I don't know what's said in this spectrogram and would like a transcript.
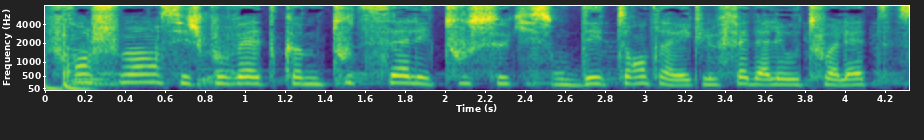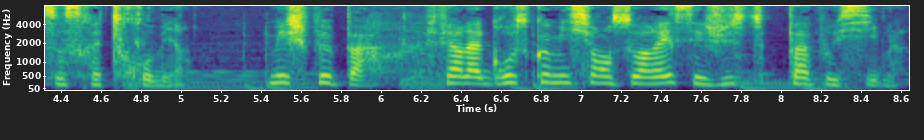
Franchement, si je pouvais être comme toutes celles et tous ceux qui sont détentes avec le fait d'aller aux toilettes, ce serait trop bien. Mais je peux pas. Faire la grosse commission en soirée, c'est juste pas possible.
